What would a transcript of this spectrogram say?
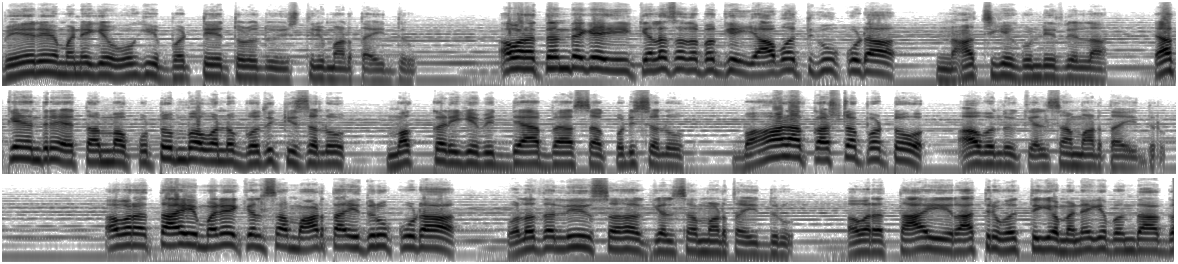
ಬೇರೆ ಮನೆಗೆ ಹೋಗಿ ಬಟ್ಟೆ ತೊಳೆದು ಇಸ್ತ್ರಿ ಮಾಡ್ತಾ ಇದ್ದರು ಅವರ ತಂದೆಗೆ ಈ ಕೆಲಸದ ಬಗ್ಗೆ ಯಾವತ್ತಿಗೂ ಕೂಡ ನಾಚಿಕೆಗೊಂಡಿರಲಿಲ್ಲ. ಯಾಕೆ ಅಂದರೆ ತಮ್ಮ ಕುಟುಂಬವನ್ನು ಬದುಕಿಸಲು, ಮಕ್ಕಳಿಗೆ ವಿದ್ಯಾಭ್ಯಾಸ ಕೊಡಿಸಲು ಬಹಳ ಕಷ್ಟಪಟ್ಟು ಆ ಒಂದು ಕೆಲಸ ಮಾಡ್ತಾ ಇದ್ರು. ಅವರ ತಾಯಿ ಮನೆ ಕೆಲಸ ಮಾಡ್ತಾ ಇದ್ರು ಕೂಡ ಹೊಲದಲ್ಲಿಯೂ ಸಹ ಕೆಲಸ ಮಾಡ್ತಾ ಇದ್ರು ಅವರ ತಾಯಿ ರಾತ್ರಿ ಹೊತ್ತಿಗೆ ಮನೆಗೆ ಬಂದಾಗ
